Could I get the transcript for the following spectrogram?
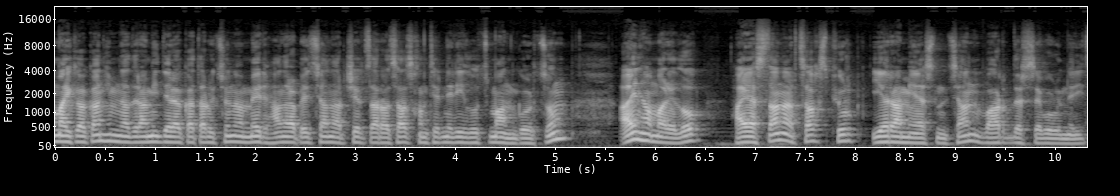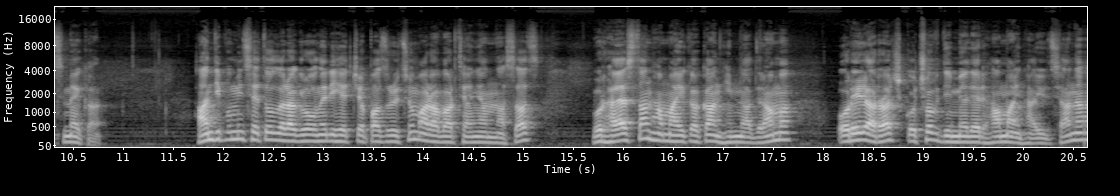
համայնքական հիմնադրամի դերակատարությունը մեր հանրապետության արչև ծառացած խնդիրների լուծման գործում, այն համարելով Հայաստան-Արցախ սփյուռք երամիասնության վառ դրսևորումներից մեկը։ Հանդիպումից հետո լրագրողների հետ ճեպազրույցում Արավարթյանյանն ասաց, որ Հայաստան համայնքական հիմնադրամը օրեր առաջ կոչով դիմել էր համայն հայությանը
